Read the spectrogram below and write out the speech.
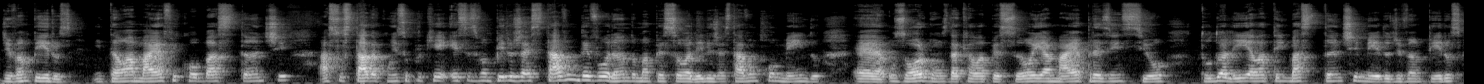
de vampiros. Então a Maia ficou bastante assustada com isso, porque esses vampiros já estavam devorando uma pessoa ali, eles já estavam comendo é, os órgãos daquela pessoa, e a Maia presenciou tudo ali. Ela tem bastante medo de vampiros,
